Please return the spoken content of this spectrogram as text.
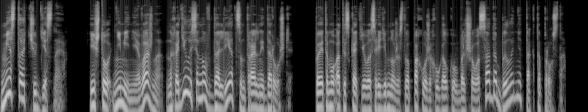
Место чудесное. И что не менее важно, находилось оно вдали от центральной дорожки. Поэтому отыскать его среди множества похожих уголков большого сада было не так-то просто.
